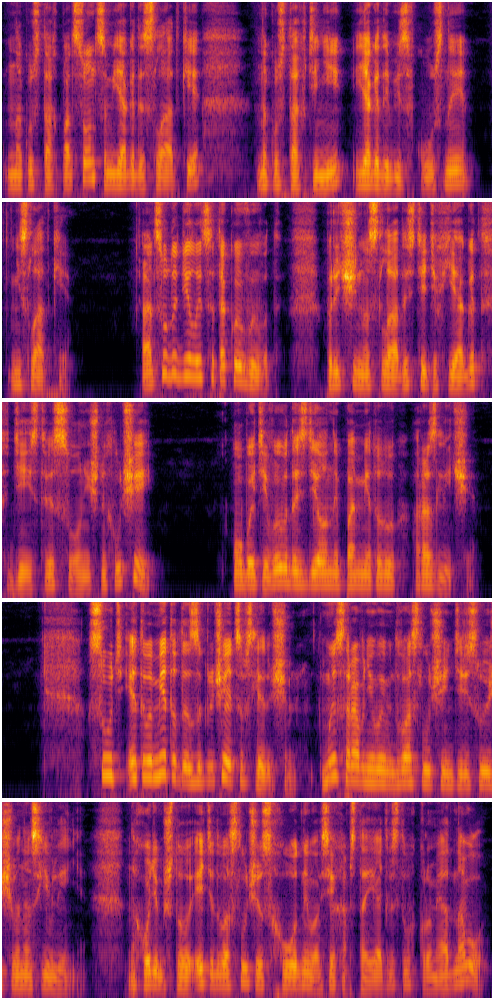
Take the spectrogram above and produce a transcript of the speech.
На кустах под солнцем ягоды сладкие, на кустах в тени ягоды безвкусные, не сладкие. Отсюда делается такой вывод. Причина сладости этих ягод – действие солнечных лучей. Оба эти вывода сделаны по методу различия. Суть этого метода заключается в следующем. Мы сравниваем два случая интересующего нас явления. Находим, что эти два случая сходны во всех обстоятельствах, кроме одного.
